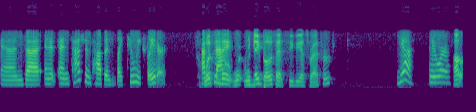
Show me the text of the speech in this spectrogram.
and uh and it and Passions happened like two weeks later. Happened Wasn't fast. they were, were they both at CBS Radford? Yeah, they were. Oh,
